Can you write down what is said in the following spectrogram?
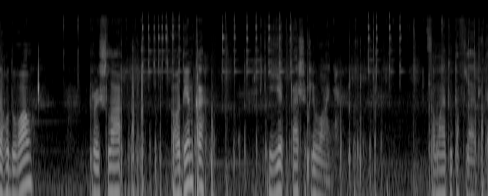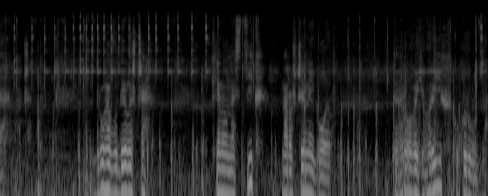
Загодував. Пройшла годинка і є перше клювання. Саме тут флет іде. Друге вудилище кинув на стік на розчинний бойл. Тигровий горіх, кукурудза.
